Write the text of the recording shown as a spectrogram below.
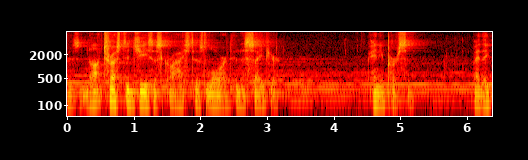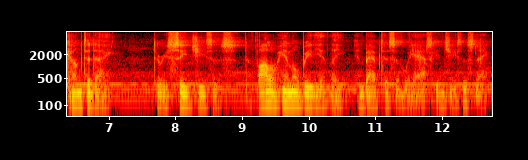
who's not trusted Jesus Christ as Lord and as Savior, any person, may they come today to receive Jesus, to follow him obediently in baptism, we ask in Jesus' name.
